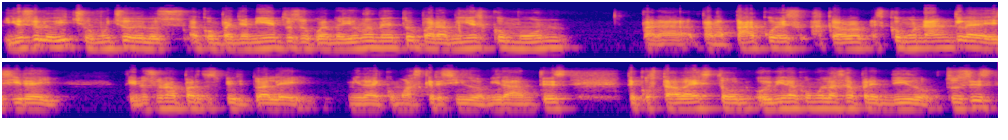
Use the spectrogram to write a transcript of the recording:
y yo se lo he dicho, mucho de los acompañamientos o cuando yo me meto, para mí es como un, para, para Paco es, ah, es como un ancla de decir, hey, tienes una parte espiritual, hey, mira cómo has crecido, mira, antes te costaba esto, hoy mira cómo lo has aprendido. Entonces,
